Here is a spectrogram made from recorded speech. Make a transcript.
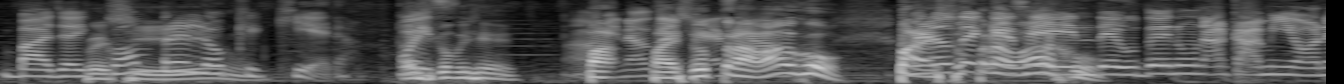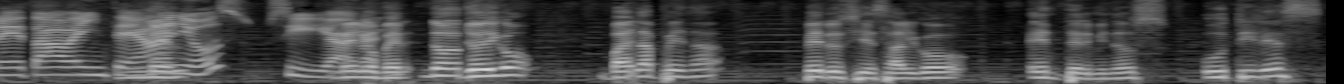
vaya y Pues compre sí. lo que quiera. Así Pues, como dice, para menos de eso trabajo, para menos eso de que trabajo. se endeude en una camioneta a 20 Me- años, sí, Me lo no, yo digo, vale la pena, pero si es algo en términos útiles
